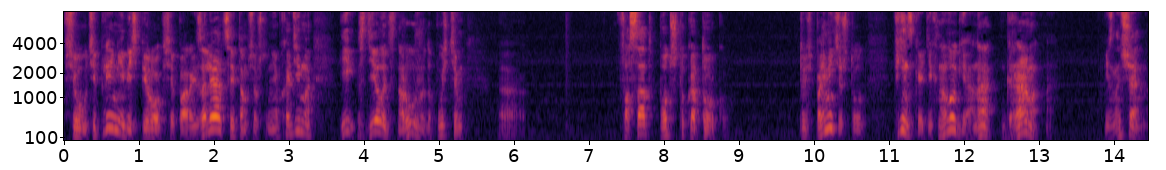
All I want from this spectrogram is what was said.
все утепление, весь пирог, все пароизоляции, там все, что необходимо – и сделать снаружи, допустим, э, фасад под штукатурку. То есть поймите, что финская технология, она грамотна изначально.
